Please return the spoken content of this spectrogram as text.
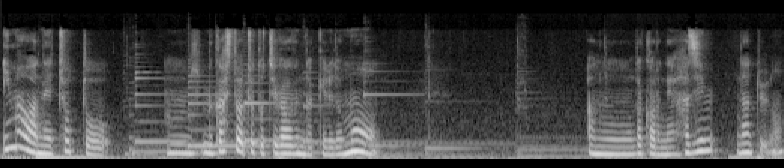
今はねちょっと、うん、昔とはちょっと違うんだけれどもあのだからねはじなんていうの？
